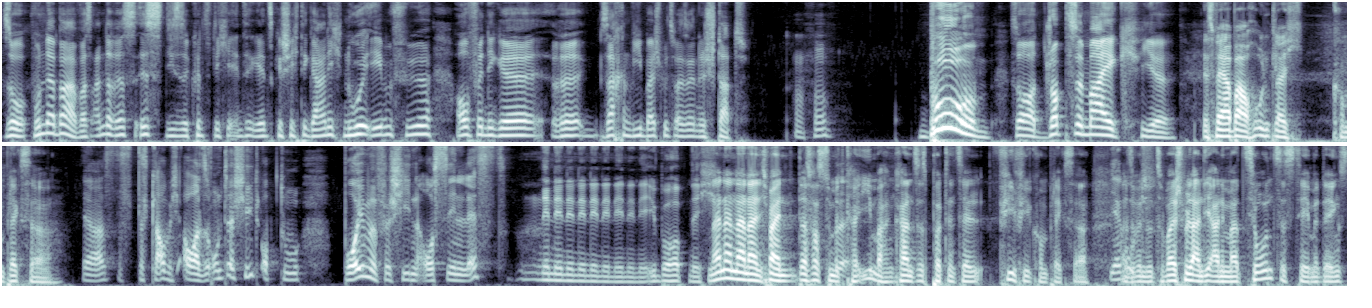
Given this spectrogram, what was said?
So, wunderbar. Was anderes ist diese künstliche Intelligenzgeschichte gar nicht, nur eben für aufwendigere Sachen wie beispielsweise eine Stadt. Mhm. Boom! So, drop the mic hier. Es wäre aber auch ungleich komplexer. Ja, das, das glaube ich auch. Also Unterschied, ob du Bäume verschieden aussehen lässt. Nee, nee, nee, nee, nee, nee, nee, nee, überhaupt nicht. Nein, nein, nein, nein. Ich meine, das, was du mit Äh. KI machen kannst, ist potenziell viel, viel komplexer. Ja, also wenn du zum Beispiel an die Animationssysteme denkst,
